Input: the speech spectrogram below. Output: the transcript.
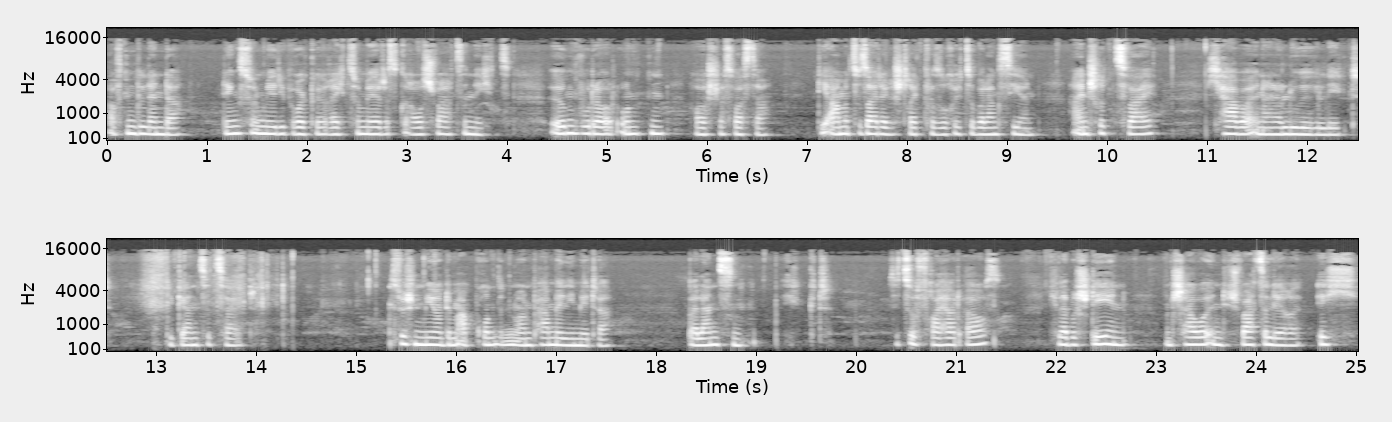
auf dem Geländer. Links von mir die Brücke, rechts von mir das grauschwarze Nichts. Irgendwo dort unten rauscht das Wasser. Die Arme zur Seite gestreckt versuche ich zu balancieren. Ein Schritt, zwei. Ich habe in einer Lüge gelegt. Die ganze Zeit. Zwischen mir und dem Abgrund sind nur ein paar Millimeter. Balanzen liegt. Sieht so Freiheit aus? Ich bleibe stehen und schaue in die schwarze Leere. Ich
